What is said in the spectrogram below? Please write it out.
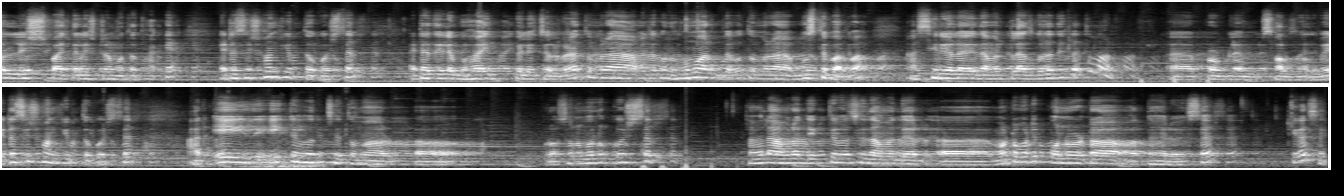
চল্লিশ পঁয়তাল্লিশটার মতো থাকে। এটা হচ্ছে সংক্ষিপ্ত কোশ্চেন এটা দিলে ভয় পেলে চলবে না। তোমরা, আমি যখন হোমওয়ার্ক দেবো, তোমরা বুঝতে পারবা। আর সিরিয়ালাইজ আমার ক্লাসগুলো দেখলে তোমার প্রবলেম সলভ হয়ে যাবে। এটা হচ্ছে সংক্ষিপ্ত কোশ্চেন আর এই যে, এইটা হচ্ছে তোমার রচনামূলক কোশ্চেন তাহলে আমরা দেখতে পাচ্ছি যে আমাদের মোটামুটি পনেরোটা অধ্যায় রয়েছে। ঠিক আছে?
